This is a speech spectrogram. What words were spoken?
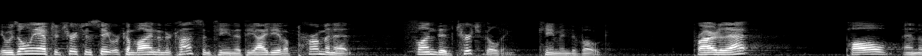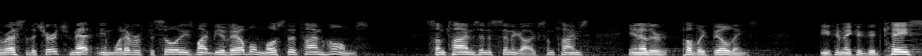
It was only after church and state were combined under Constantine that the idea of a permanent, funded church building came into vogue. Prior to that, Paul and the rest of the church met in whatever facilities might be available, most of the time homes, sometimes in a synagogue, sometimes in other public buildings. You can make a good case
